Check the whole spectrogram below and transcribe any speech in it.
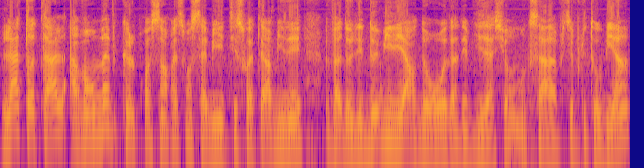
La totale, avant même que le procès en responsabilité soit terminé, va donner 2 milliards d'euros d'indemnisation. Donc ça, c'est plutôt bien.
